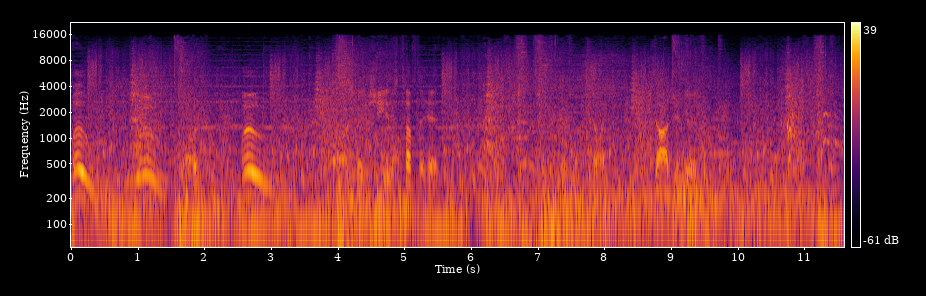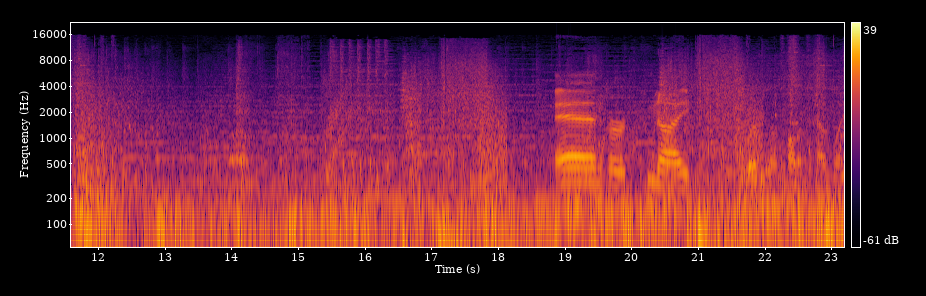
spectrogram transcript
whoa, whoa, whoa. Wait, she is tough to hit. Don't like dodge into it. Her kunai, whatever you want to call them, have like.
